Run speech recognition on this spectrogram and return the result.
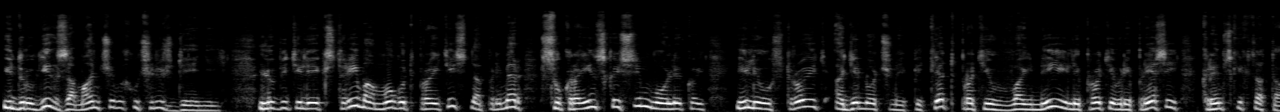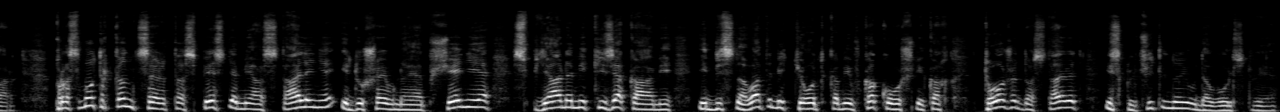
и других заманчивых учреждений. Любители экстрима могут пройтись, например, с украинской символикой или устроить одиночный пикет против войны или против репрессий крымских татар. Просмотр концерта с песнями о Сталине и душевное общение с пьяными кизяками и бесноватыми тетками в кокошниках тоже доставит исключительное удовольствие.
